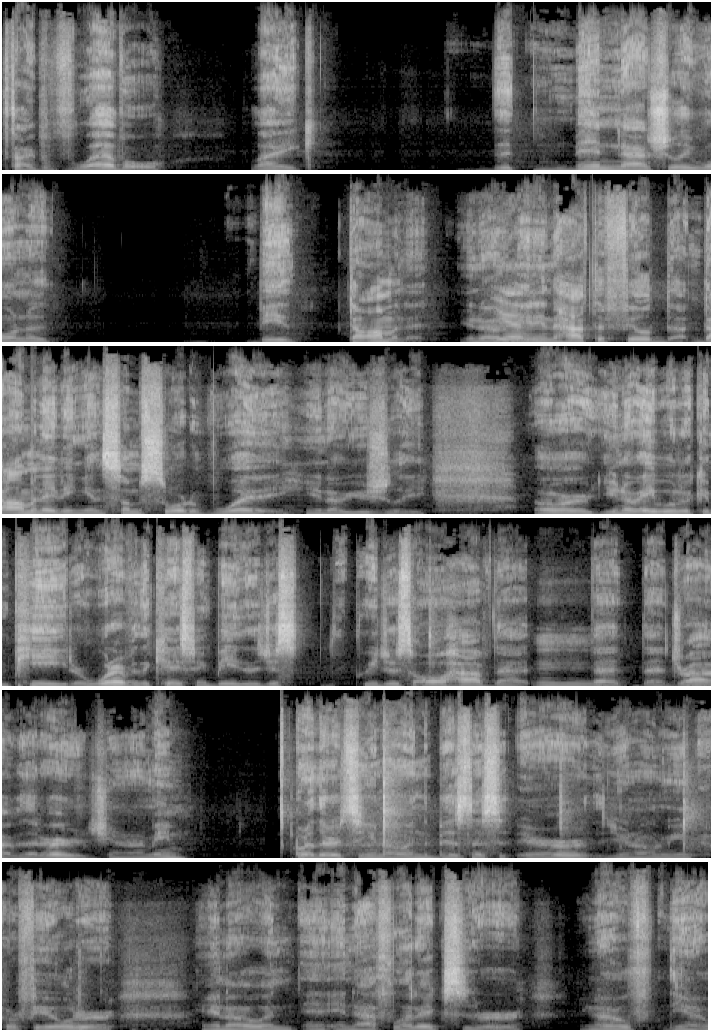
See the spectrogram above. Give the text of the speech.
type of level like the men naturally want to be dominant you know Yeah. i mean and they have to feel dominating in some sort of way you know usually or you know able to compete or whatever the case may be. They just we just all have that mm-hmm. that that drive that urge you know what i mean? Whether it's you know in the business area or you know what I mean or field or you know in, in, in athletics or you know f- you know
